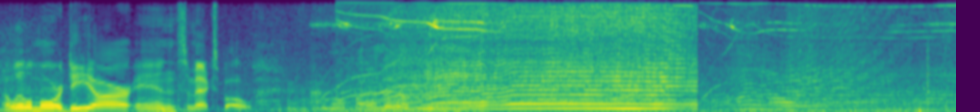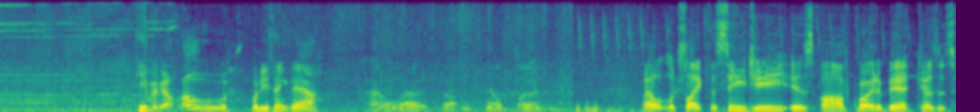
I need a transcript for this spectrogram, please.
a little more DR and some Expo. We're gonna find out. Keep it going. Oh, what do you think now? I don't know. Something's still spongy. Well, it looks like the CG is off quite a bit because it's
